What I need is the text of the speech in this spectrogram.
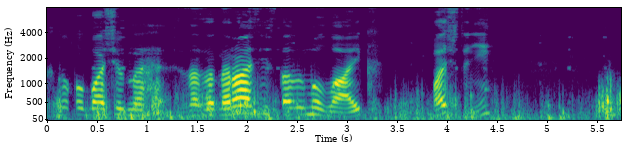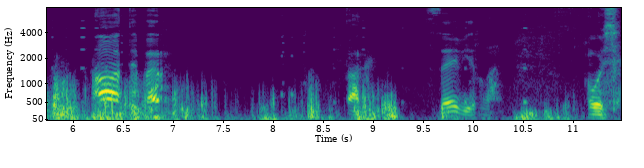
Хто побачив на, на- наразі, ставимо лайк. Бачите, ні? А тепер. Так, все вірно. Ось.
